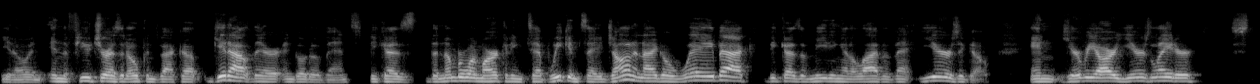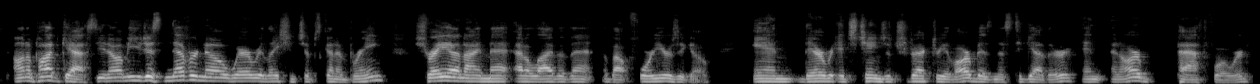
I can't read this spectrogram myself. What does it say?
you know, and in the future as it opens back up, get out there and go to events because the number one marketing tip we can say, John and I go way back because of meeting at a live event years ago. And here we are years later on a podcast. You know, I mean, you just never know where relationship's going to bring. Shreya and I met at a live event about four years ago, and there it's changed the trajectory of our business together and, and our path forward.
